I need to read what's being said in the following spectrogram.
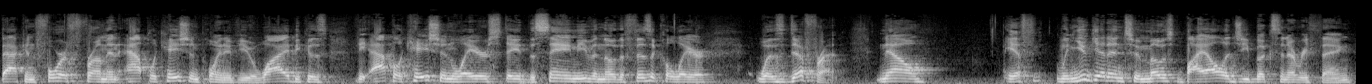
back and forth from an application point of view. Why? Because the application layer stayed the same even though the physical layer was different. Now, if when you get into most biology books and everything,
